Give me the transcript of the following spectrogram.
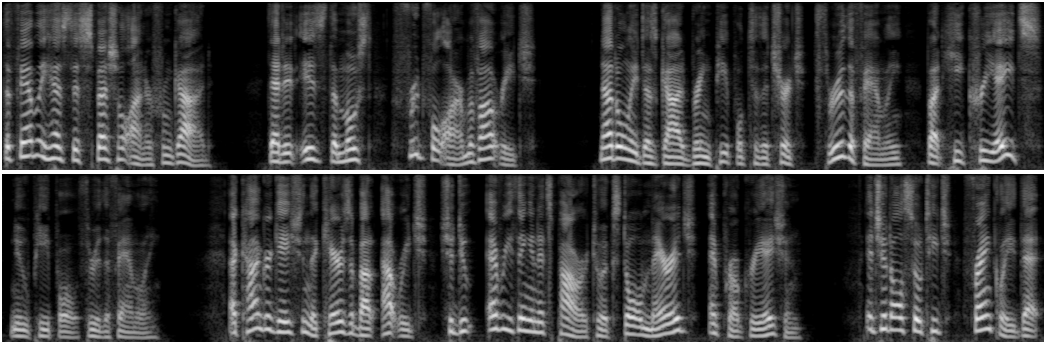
The family has this special honor from God, that it is the most fruitful arm of outreach. Not only does God bring people to the church through the family, but He creates new people through the family. A congregation that cares about outreach should do everything in its power to extol marriage and procreation. It should also teach frankly that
